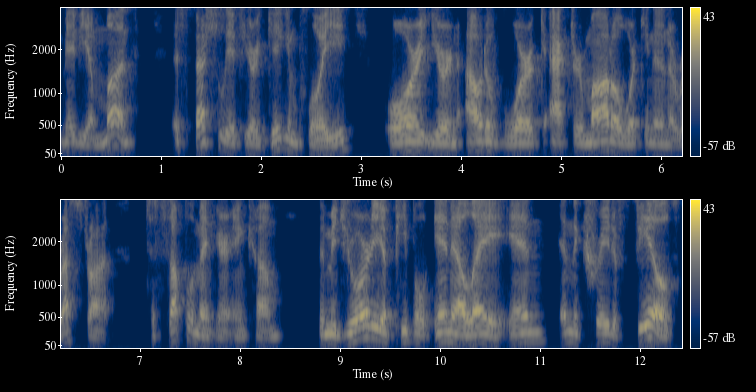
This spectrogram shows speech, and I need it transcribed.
maybe a month, especially if you're a gig employee or you're an out of work actor model working in a restaurant to supplement your income. The majority of people in LA in in the creative fields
